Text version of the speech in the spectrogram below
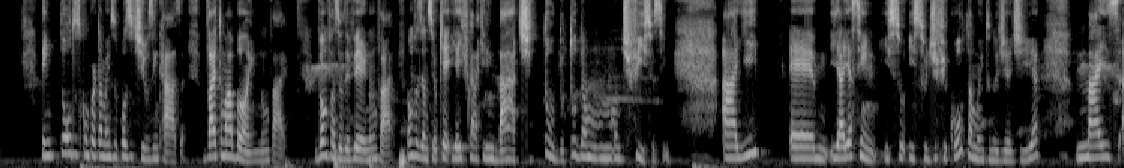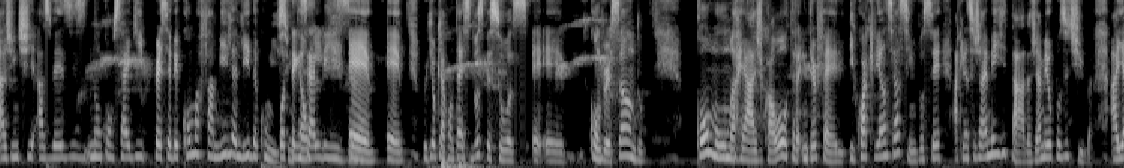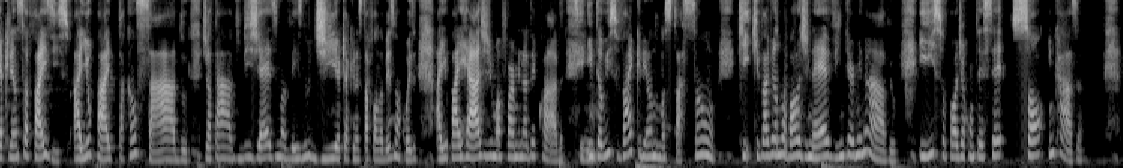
Tem todos os comportamentos positivos em casa. Vai tomar banho? Não vai. Vamos fazer o dever? Não vai. Vamos fazer não sei o quê? E aí fica naquele embate, tudo, tudo é um, um difícil, assim. Aí é, e aí, assim, isso, isso dificulta muito no dia a dia, mas a gente, às vezes, não consegue perceber como a família lida com isso. Então, Potencializa. é, é. Porque o que acontece, duas pessoas é, é, conversando, como uma reage com a outra, interfere. E com a criança é assim, você, a criança já é meio irritada, já é meio positiva. Aí a criança faz isso. Aí o pai tá cansado, já tá a vigésima vez no dia que a criança tá falando a mesma coisa. Aí o pai reage de uma forma inadequada. Sim. Então isso vai criando uma situação que, que vai virando uma bola de neve interminável. E isso pode acontecer só em casa.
